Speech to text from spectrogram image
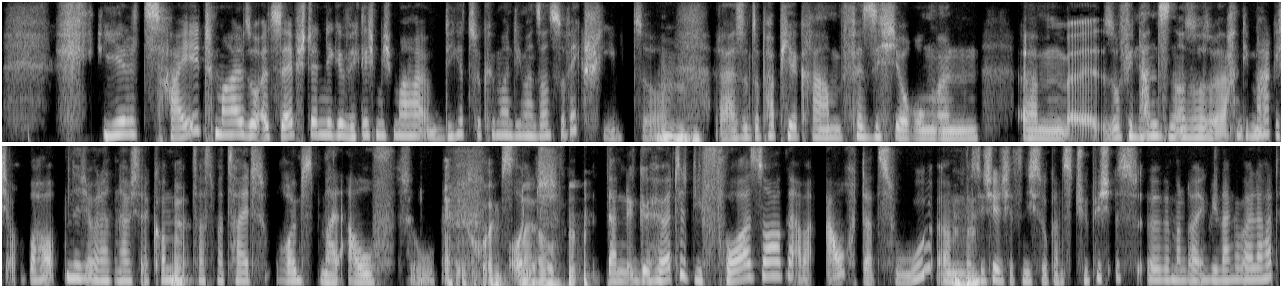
viel Zeit, mal so als Selbstständige wirklich mich mal um Dinge zu kümmern, die man sonst so wegschiebt. So. Mhm. Da sind so Papierkram, Versicherungen, ähm, äh, so Finanzen und so, so Sachen, die mag ich auch überhaupt nicht. Aber dann habe ich gesagt, komm, ja. jetzt hast mal Zeit, räumst mal auf. So. räumst und mal auf. dann gehörte die Vorsorge aber auch dazu, ähm, mhm. was sicherlich jetzt nicht so ganz typisch ist, äh, wenn man da irgendwie Langeweile hat.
